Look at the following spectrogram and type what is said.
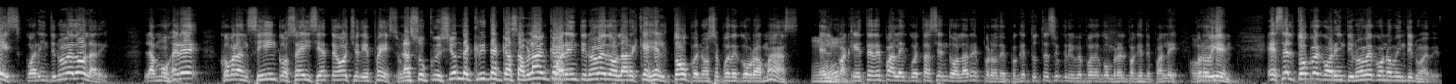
mes. 49 dólares. Las mujeres cobran 5, 6, 7, 8, 10 pesos. La suscripción de Cristian Casablanca. 49 dólares, que es el tope, no se puede cobrar más. El Ujú. paquete de palé cuesta 100 dólares, pero después que tú te suscribes puedes comprar el paquete de palé. Pero bien, es el tope 49,99.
